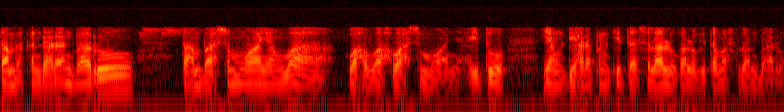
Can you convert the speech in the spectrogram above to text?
tambah kendaraan baru, tambah semua yang wah, wah, wah, wah semuanya. Itu yang diharapkan kita selalu kalau kita masuk tahun baru.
